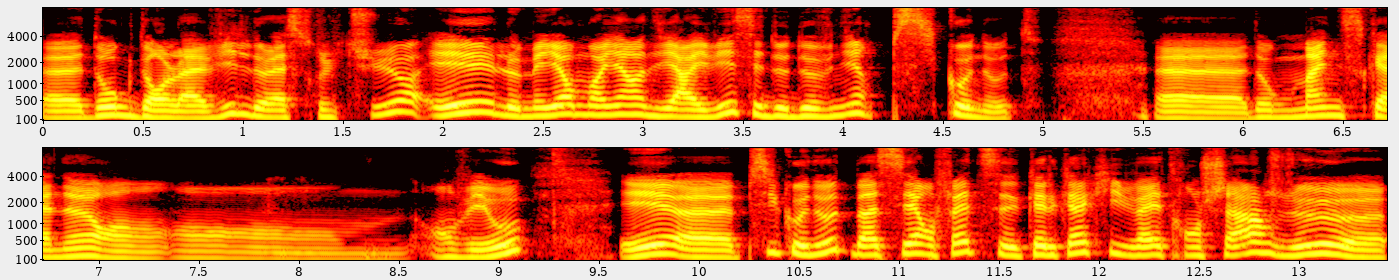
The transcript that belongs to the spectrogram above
euh, donc dans la ville de la structure, et le meilleur moyen d'y arriver, c'est de devenir psychonaute. Donc Mind Scanner en, VO. Et psychonaute, bah, c'est en fait quelqu'un qui va être en charge de...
